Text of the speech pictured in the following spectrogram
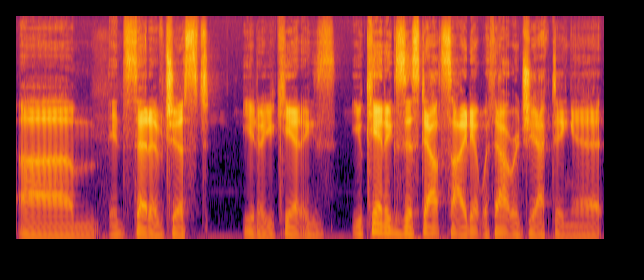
um, instead of just you know you can't ex- you can't exist outside it without rejecting it,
